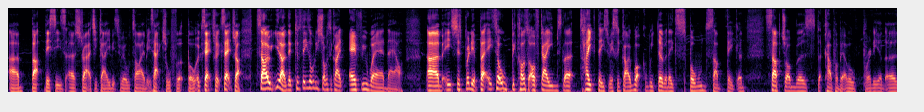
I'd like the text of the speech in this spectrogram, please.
Uh, but this is a strategy game. It's real time. It's actual football, etc., etc. So you know, because these all these jobs are going everywhere now. Um, it's just brilliant, but it's all because of games that take these risks and go, what can we do? And they spawn something, and subgenres that come from it are all brilliant. Uh,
